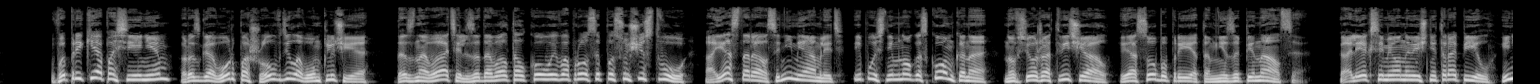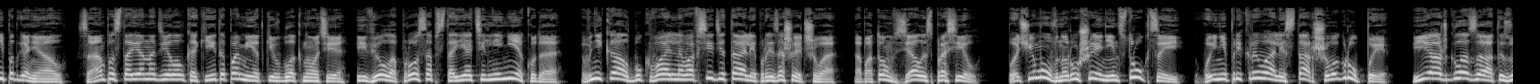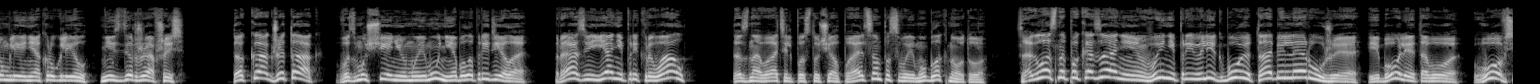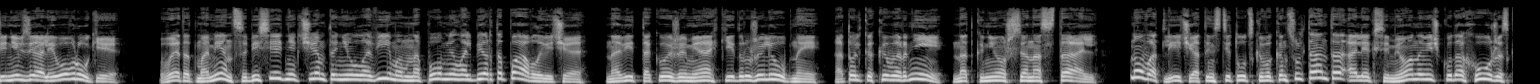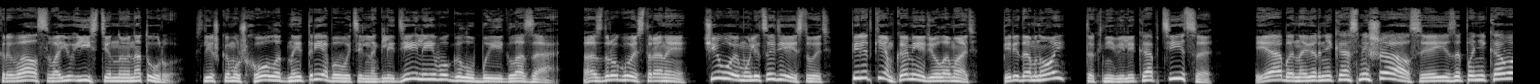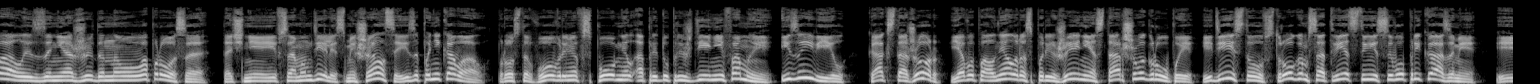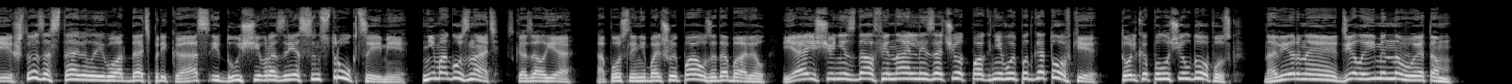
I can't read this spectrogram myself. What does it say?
Вопреки опасениям, разговор пошел в деловом ключе – Дознаватель задавал толковые вопросы по существу, а я старался не мямлить, и пусть немного скомканно, но все же отвечал и особо при этом не запинался. Олег Семенович не торопил и не подгонял, сам постоянно делал какие-то пометки в блокноте и вел опрос обстоятельнее некуда, вникал буквально во все детали произошедшего, а потом взял и спросил, «Почему в нарушении инструкций вы не прикрывали старшего группы?» Я аж глаза от изумления округлил, не сдержавшись. «Да как же так? Возмущению моему не было предела. Разве я не прикрывал?» Дознаватель постучал пальцем по своему блокноту. «Согласно показаниям, вы не привели к бою табельное оружие, и более того, вовсе не взяли его в руки». В этот момент собеседник чем-то неуловимым напомнил Альберта Павловича. На вид такой же мягкий и дружелюбный, а только ковырни, наткнешься на сталь. Но в отличие от институтского консультанта, Олег Семенович куда хуже скрывал свою истинную натуру. Слишком уж холодно и требовательно глядели его голубые глаза. А с другой стороны, чего ему лицедействовать? Перед кем комедию ломать? Передо мной? Так невелика птица. Я бы наверняка смешался и запаниковал из-за неожиданного вопроса. Точнее, и в самом деле смешался и запаниковал. Просто вовремя вспомнил о предупреждении Фомы и заявил, как стажер я выполнял распоряжения старшего группы и действовал в строгом соответствии с его приказами. И что заставило его отдать приказ, идущий вразрез с инструкциями? «Не могу знать», – сказал я. А после небольшой паузы добавил, «Я еще не сдал финальный зачет по огневой подготовке, только получил допуск. Наверное, дело именно в этом».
